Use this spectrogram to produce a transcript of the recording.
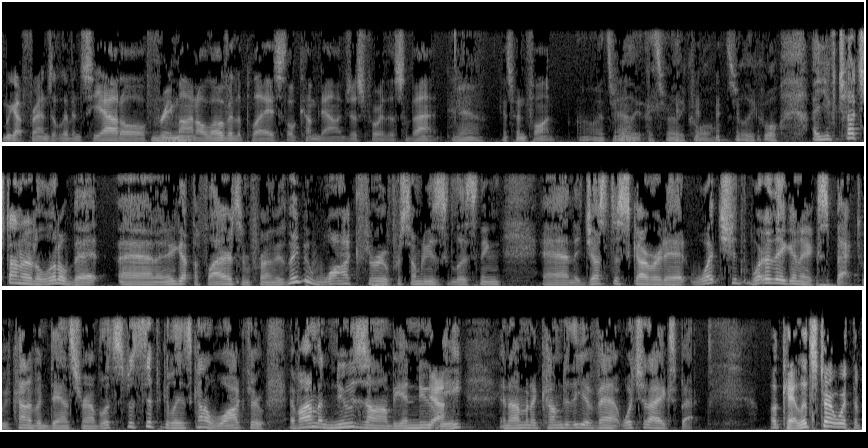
We got friends that live in Seattle, Fremont, all over the place. They'll come down just for this event. Yeah. It's been fun. Oh, that's Yeah. really that's really cool. That's really cool. Uh, you've touched on it a little bit, and I know you got the flyers in front of you. Maybe walk through for somebody who's listening and they just discovered it. What should what are they going to expect? We've kind of been dancing around, but let's specifically let's kind of walk through. If I'm a new zombie, a newbie, and I'm going to come to the event, what should I expect? Okay, let's start with the.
